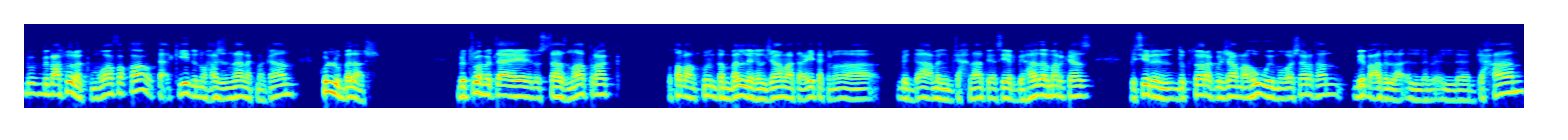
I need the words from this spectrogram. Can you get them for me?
ببعثوا لك موافقة وتأكيد إنه حجزنا لك مكان كله ببلاش. بتروح بتلاقي الأستاذ ناطرك وطبعا تكون أنت مبلغ الجامعة تاعيتك إنه أنا بدي أعمل امتحاناتي اسير بهذا المركز. بصير دكتورك بالجامعة هو مباشرة بيبعث الامتحان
